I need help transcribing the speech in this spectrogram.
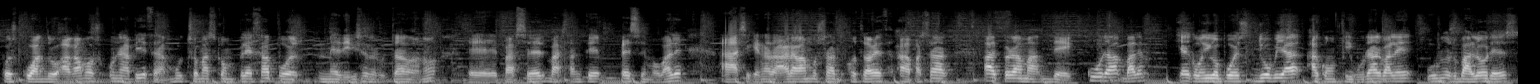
pues cuando hagamos una pieza mucho más compleja, pues mediréis el resultado, ¿no? Eh, va a ser bastante pésimo, ¿vale? Así que nada, ahora vamos otra vez a pasar al programa de cura, ¿vale? Y como digo, pues yo voy a, configurar, ¿vale? Unos valores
